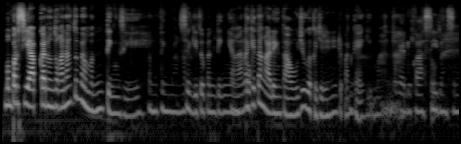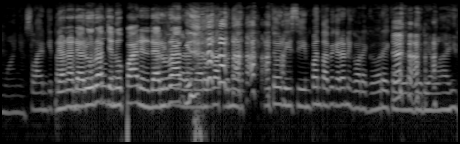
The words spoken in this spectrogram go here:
mempersiapkan untuk anak tuh memang penting sih. penting banget Segitu pentingnya karena Untuk- kita nggak ada yang tahu juga kejadian ini di depan Iya, kayak gimana. untuk edukasi dan semuanya. Selain kita Dana darurat jangan lupa dana darurat gitu. dana darurat benar. Itu disimpan tapi kadang digorek-gorek kalau lagi ada yang lain.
